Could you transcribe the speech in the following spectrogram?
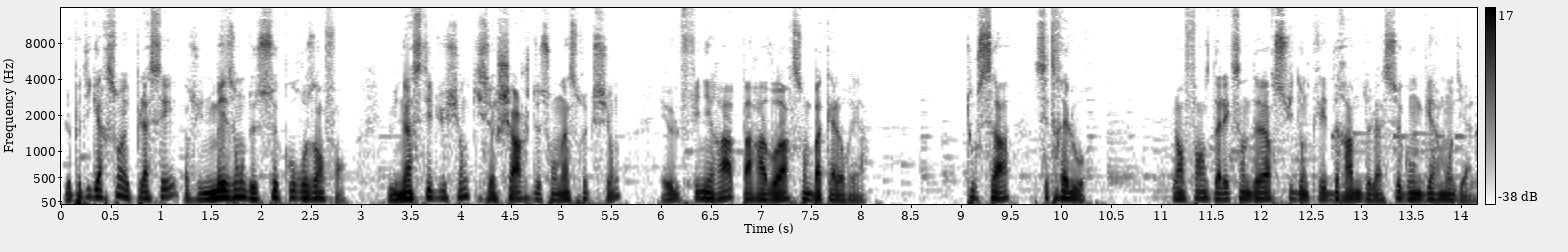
Le petit garçon est placé dans une maison de secours aux enfants, une institution qui se charge de son instruction et où il finira par avoir son baccalauréat. Tout ça, c'est très lourd. L'enfance d'Alexander suit donc les drames de la Seconde Guerre mondiale.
